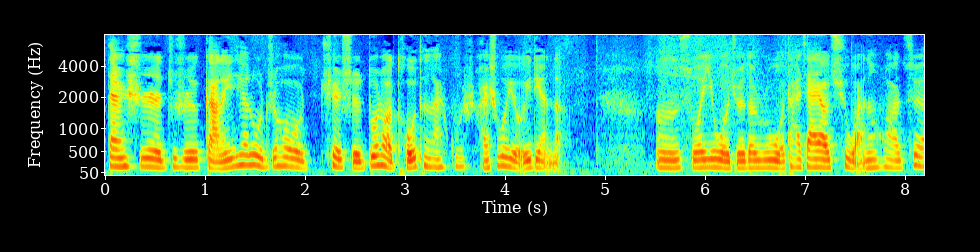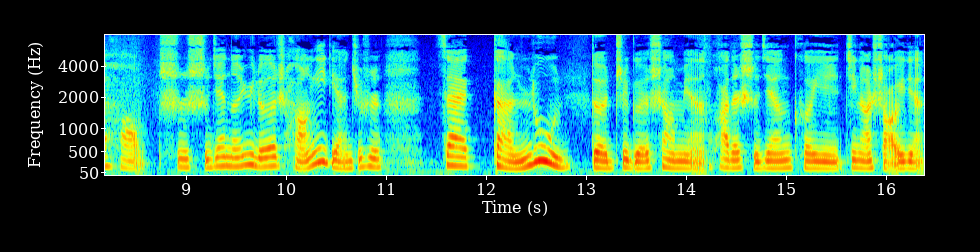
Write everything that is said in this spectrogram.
但是就是赶了一天路之后，确实多少头疼还会还是会有一点的。嗯，所以我觉得如果大家要去玩的话，最好是时间能预留的长一点，就是在赶路。的这个上面花的时间可以尽量少一点，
